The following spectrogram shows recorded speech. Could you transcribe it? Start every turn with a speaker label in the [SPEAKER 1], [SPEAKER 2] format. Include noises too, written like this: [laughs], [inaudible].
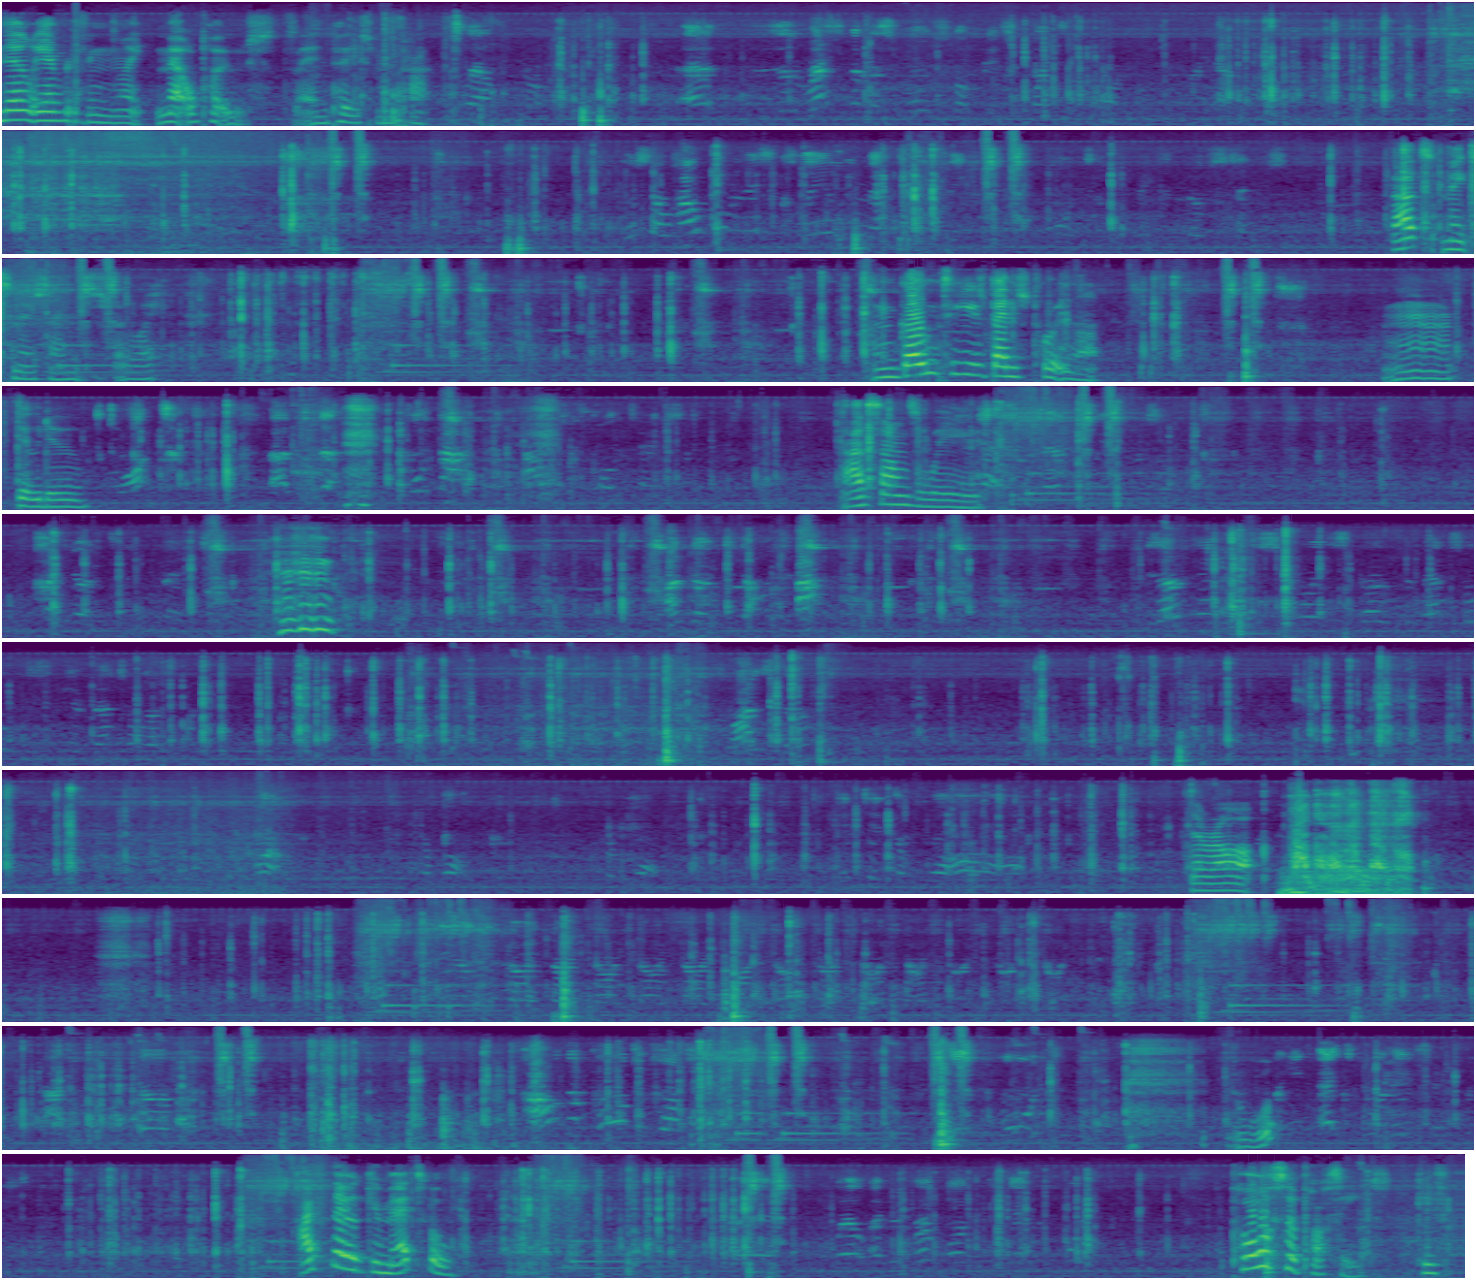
[SPEAKER 1] nearly everything like metal posts and postman packs.
[SPEAKER 2] Well. Uh, the rest of the small stuff is 21 right now. Also, how come this clearly metal thing is wood? Makes no.
[SPEAKER 1] That makes no sense, by the way. I'm going to use Ben's toilet. Mmm, doo doo.
[SPEAKER 2] What? That, that, put that out of context.
[SPEAKER 1] That sounds weird. [laughs]
[SPEAKER 2] the
[SPEAKER 1] rock. What? I were metal. Porta potties. Give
